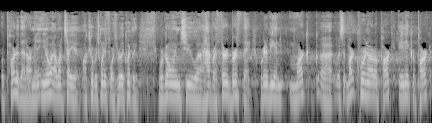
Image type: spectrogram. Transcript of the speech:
We're part of that army. And you know what? I want to tell you, October 24th, really quickly, we're going to uh, have our third birthday. We're going to be in Mark, uh, was it Mark Coronado Park, eight acre park,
